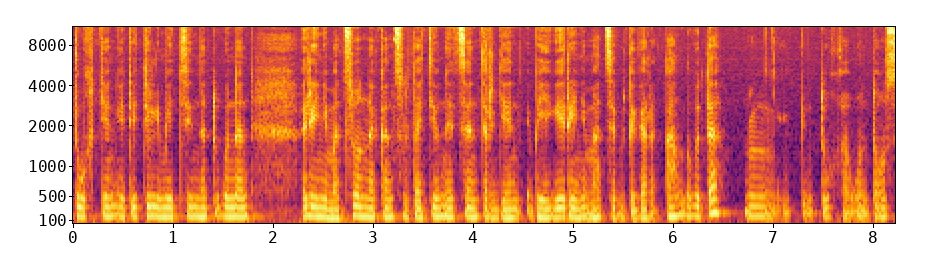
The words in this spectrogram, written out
тухтен эти телемедицина тугунан реанимационно консультативный центр ден беге реанимация битигер алдыбыта туха он тоғыз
